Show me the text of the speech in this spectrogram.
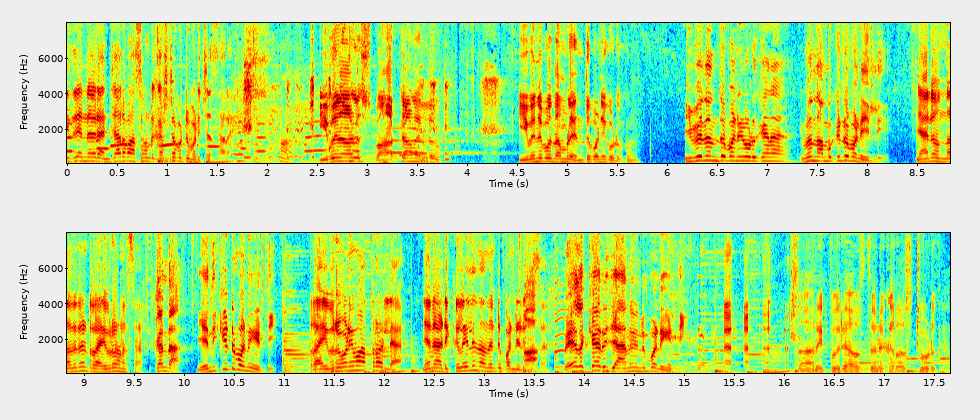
ഇത് തന്നെ ഒരു അഞ്ചാറ് മാസം കൊണ്ട് കഷ്ടപ്പെട്ട് പഠിച്ച സാറേ ഇവനാൾ സ്മാർട്ട് ആണല്ലോ. ഇവനിപ്പോ നമ്മൾ എന്ത് പണി കൊടുക്കും? ഇവൻ എന്ത് പണി കൊടുക്കാനാ? ഇവൻ നമുക്കിട്ട് പണിയില്ലേ? ഞാൻ ഒന്നാമതിന് ഡ്രൈവറാണ് സാർ. കണ്ട എനിക്കിട്ട് പണി കിട്ടി. ഡ്രൈവർ പണി മാത്രമല്ല ഞാൻ അടുക്കളയിൽ നന്നിട്ട് പണി പണിയെടുക്കും സാർ. വേലക്കാരി ജാനുവിനും പണി കിട്ടി. സാർ ഈ പുരാവസ്തുവിനൊക്കെ റെസ്റ്റ് കൊടുക്കുക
